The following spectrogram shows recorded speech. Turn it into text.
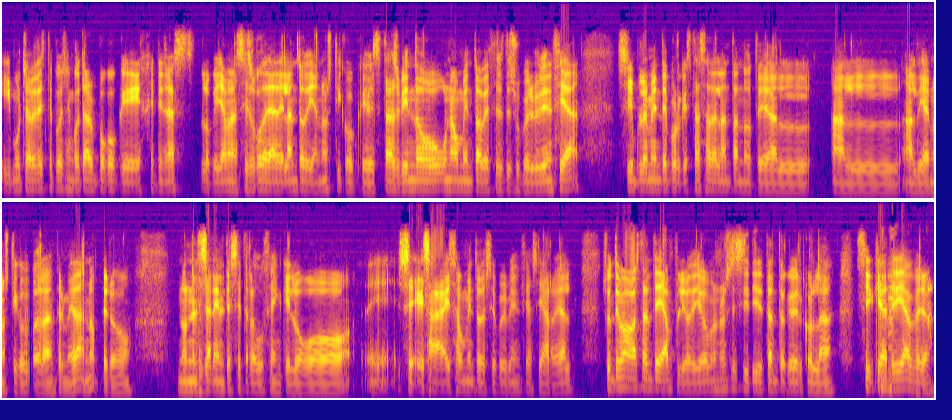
y muchas veces te puedes encontrar un poco que generas lo que llaman sesgo de adelanto diagnóstico, que estás viendo un aumento a veces de supervivencia simplemente porque estás adelantándote al, al, diagnóstico de la enfermedad, ¿no? Pero no necesariamente se traduce en que luego eh, ese aumento de supervivencia sea real. Es un tema bastante amplio, digamos, no sé si tiene tanto que ver con la psiquiatría, pero...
